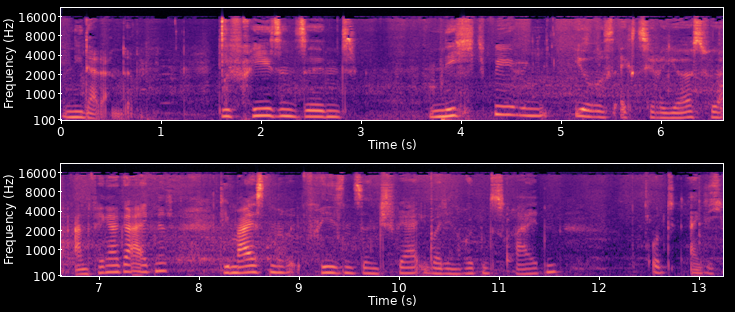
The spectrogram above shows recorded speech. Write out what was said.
Niederlande. Die Friesen sind nicht wegen ihres Exterieurs für Anfänger geeignet. Die meisten Friesen sind schwer über den Rücken zu reiten und eigentlich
